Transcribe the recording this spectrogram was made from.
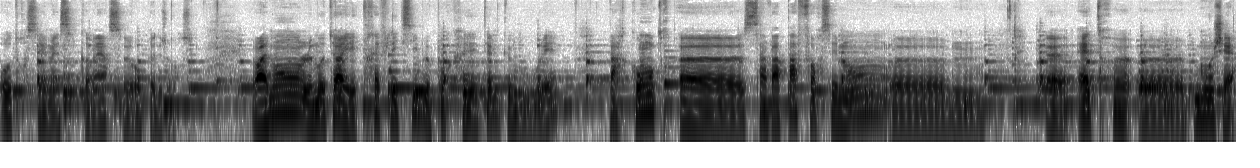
autre CMS e-commerce open source. Vraiment, le moteur il est très flexible pour créer les thèmes que vous voulez. Par contre, euh, ça va pas forcément euh, euh, être moins cher.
